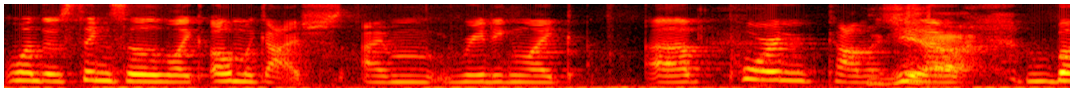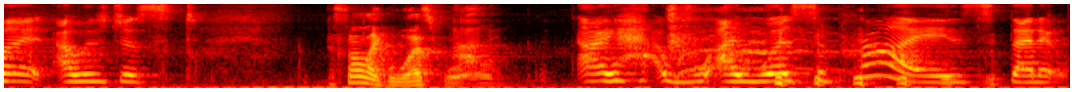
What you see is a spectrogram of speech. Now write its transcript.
one of those things that was like, oh my gosh, I'm reading like a porn comic. You know? Yeah. But I was just it's not like Westworld. I ha- I was surprised that it.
